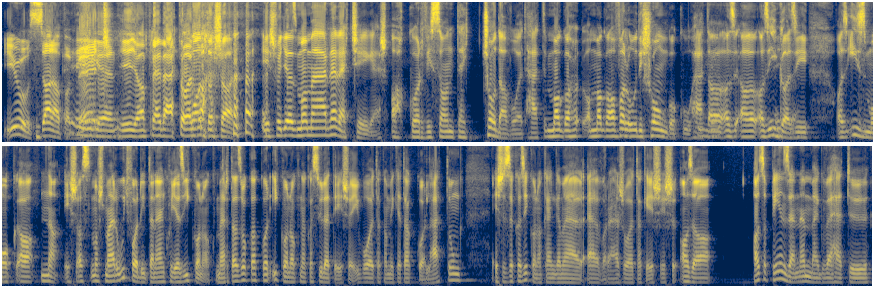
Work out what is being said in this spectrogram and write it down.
you son of a bitch! Igen, így a Predator. Pontosan. és hogy az ma már nevetséges, akkor viszont egy csoda volt, hát maga, a, maga a valódi Songoku, hát az, a, az igazi, az izmok, a, na, és azt most már úgy fordítanánk, hogy az ikonok, mert azok akkor ikonoknak a születései voltak, amiket akkor láttunk, és ezek az ikonok engem el, elvarázsoltak, és, és az, a, az a pénzen nem megvehető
